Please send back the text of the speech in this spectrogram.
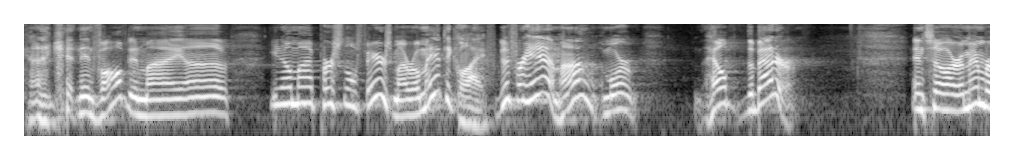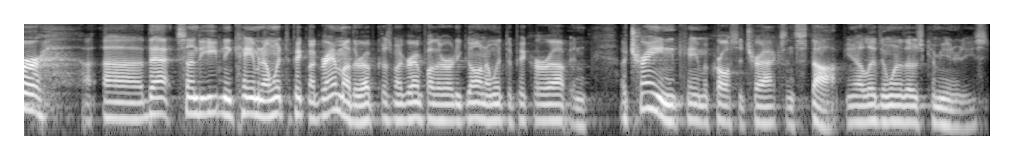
kind of getting involved in my, uh, you know, my personal affairs, my romantic life. Good for him, huh? The more help, the better. And so I remember uh, that Sunday evening came and I went to pick my grandmother up because my grandfather had already gone. I went to pick her up and a train came across the tracks and stopped. You know, I lived in one of those communities.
